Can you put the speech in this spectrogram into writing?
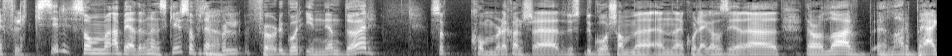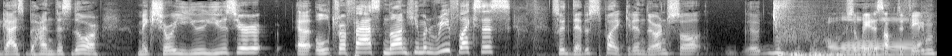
reflekser som er bedre enn mennesker. Så for eksempel, før du går inn i en dør, så kommer det kanskje Du, du går sammen med en kollega som sier uh, There are a lot, of, a lot of bad guys behind this door. Make sure you use your uh, ultra-fast non-human reflexes. Så idet du sparker inn døren, så eh, så blir det sakte film,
